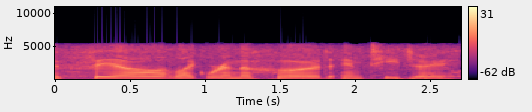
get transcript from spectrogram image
I feel like we're in the hood in TJ.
